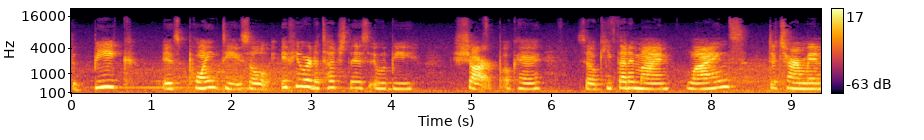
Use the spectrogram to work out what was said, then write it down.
the beak is pointy. So if you were to touch this, it would be sharp, okay? So keep that in mind. Lines determine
